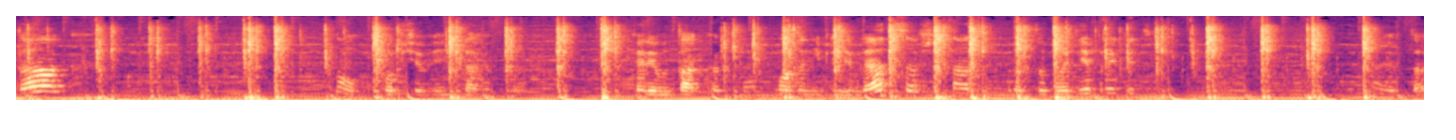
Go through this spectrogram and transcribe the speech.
Так. Ну, в общем, я не знаю как-то. Скорее вот так как-то. Можно не приземляться в 16, просто в воде прыгать. Так.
